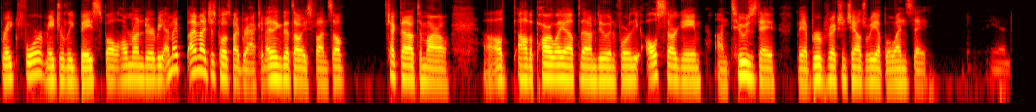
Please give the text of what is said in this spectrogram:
Break for Major League Baseball home run derby. I might I might just post my bracket. I think that's always fun. So I'll check that out tomorrow. Uh, I'll, I'll have a parlay up that I'm doing for the All Star game on Tuesday. But yeah, Brewer Prediction Challenge will be up on Wednesday. And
